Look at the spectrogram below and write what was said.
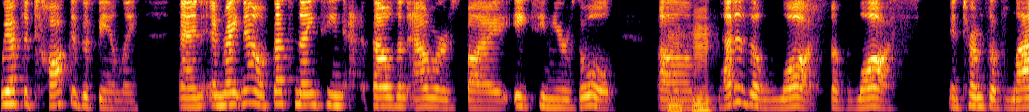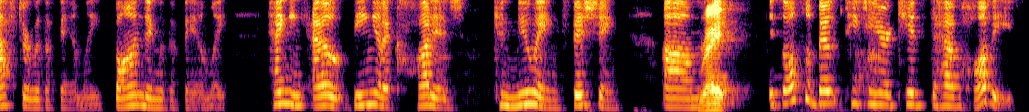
We have to talk as a family and and right now if that's 19,000 hours by 18 years old um, mm-hmm. that is a lot of loss in terms of laughter with a family bonding with a family hanging out being at a cottage canoeing fishing um, right it's also about teaching your kids to have hobbies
